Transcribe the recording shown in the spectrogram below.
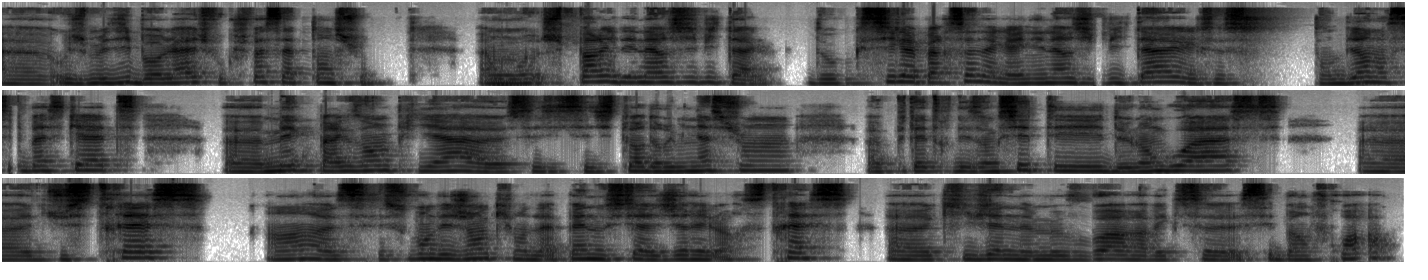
euh, où je me dis, bon là, il faut que je fasse attention. Euh, mm. Je parle d'énergie vitale. Donc, si la personne elle a une énergie vitale, elle se sent bien dans ses baskets, euh, mais que par exemple, il y a ces, ces, histoires de rumination, peut-être des anxiétés, de l'angoisse, du stress. Hein, c'est souvent des gens qui ont de la peine aussi à gérer leur stress, qui viennent me voir avec ce, ces bains froids.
